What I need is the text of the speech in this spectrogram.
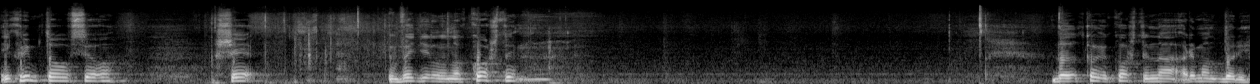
І крім того всього, ще виділено кошти. Додаткові кошти на ремонт доріг.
